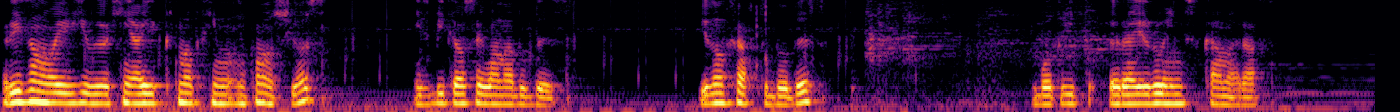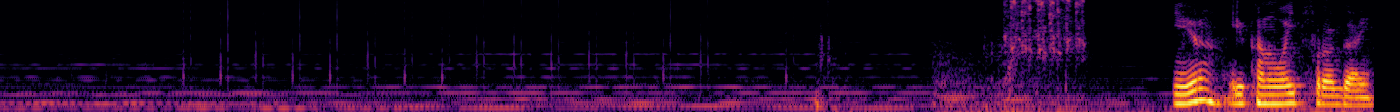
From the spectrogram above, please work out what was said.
Reason why he, I knock him unconscious is because I wanna do this. You don't have to do this, but it ruins cameras. Here, you can wait for a guy.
